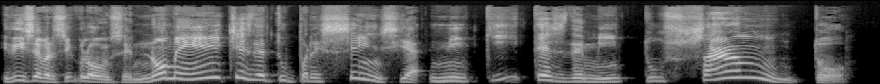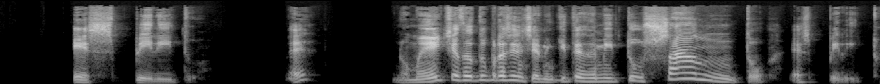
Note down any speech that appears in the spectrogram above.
Y dice versículo 11, no me eches de tu presencia ni quites de mí tu santo espíritu. No me eches de tu presencia ni quites de mí tu santo espíritu.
